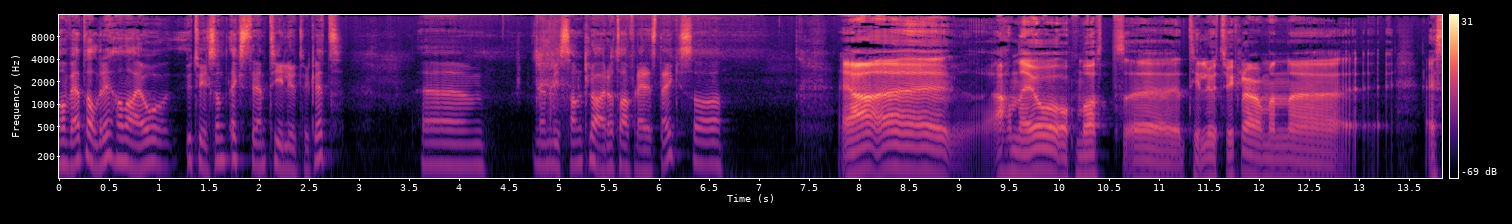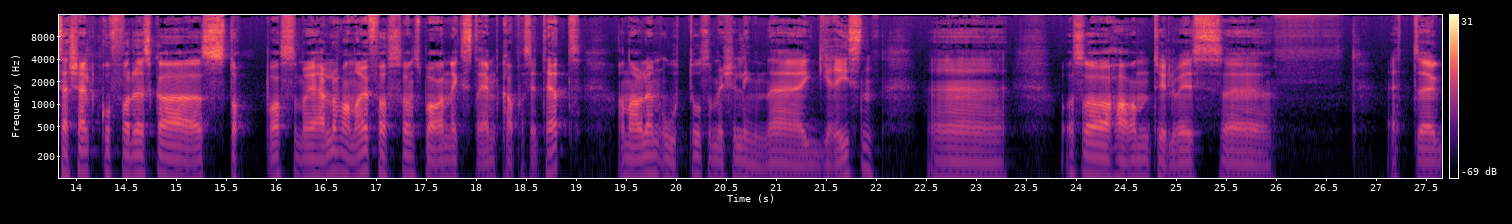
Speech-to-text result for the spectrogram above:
Man vet aldri. Han er jo utvilsomt ekstremt tidlig utviklet. Men hvis han klarer å ta flere steg, så Ja, uh, han er jo åpenbart uh, tidlig utvikla, men jeg ser ikke helt hvorfor det skal stoppe så mye heller. For han har jo først og fremst bare en ekstrem kapasitet. Han har vel en O2 som ikke ligner grisen. og så har han tydeligvis et uh,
